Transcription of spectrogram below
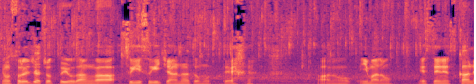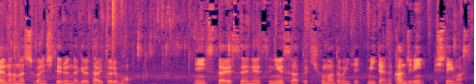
でもそれじゃちょっと余談が過ぎすぎちゃうなと思って あの、今の SNS 関連の話とかにしてるんだけど、タイトルも。インスタ SNS ニュースあと聞くまとめみたいな感じにしています。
